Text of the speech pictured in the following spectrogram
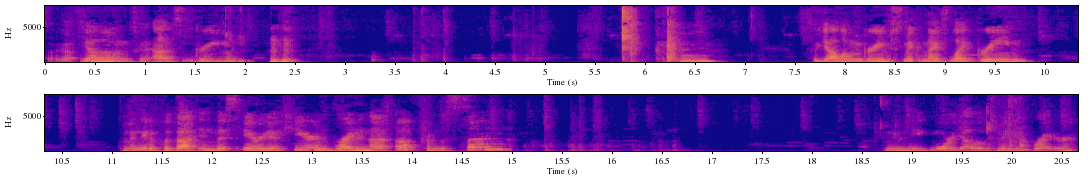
So I got yellow, I'm just going to add some green. okay. So yellow and green, just make a nice light green. And I'm going to put that in this area here and brighten that up from the sun. I'm going to need more yellow to make it brighter.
